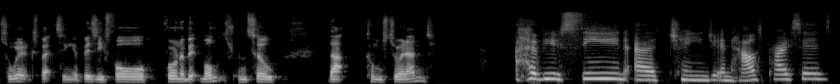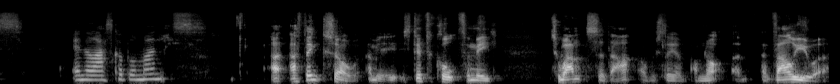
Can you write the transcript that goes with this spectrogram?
So we're expecting a busy four, four and a bit months until that comes to an end. Have you seen a change in house prices in the last couple of months? I, I think so. I mean, it's difficult for me to answer that, obviously, I'm not a, valuer.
